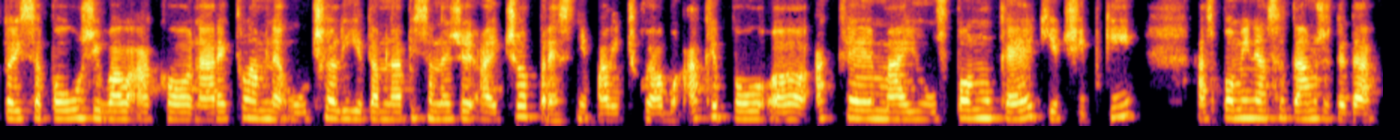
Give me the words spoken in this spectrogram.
ktorý sa používal ako na reklamné účely. Je tam napísané, že aj čo presne paličku, alebo aké, po, uh, aké majú v ponuke tie čipky. A spomína sa tam, že teda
